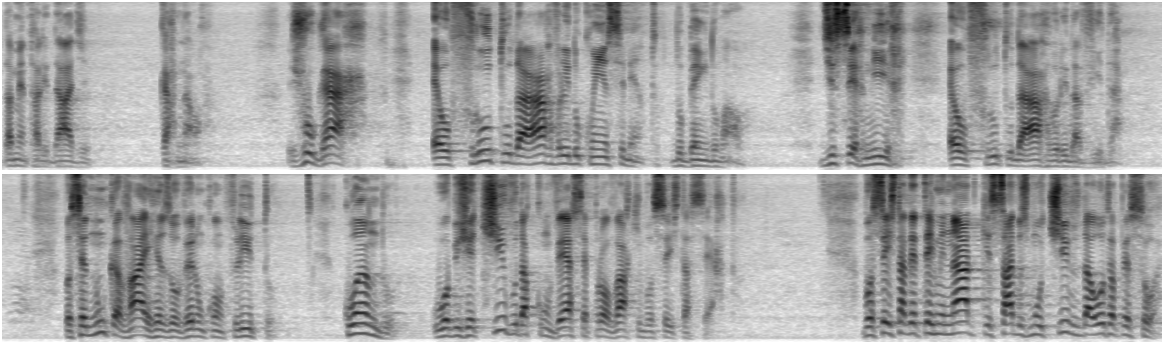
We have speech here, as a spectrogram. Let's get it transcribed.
da mentalidade carnal. Julgar é o fruto da árvore do conhecimento, do bem e do mal. Discernir é o fruto da árvore da vida. Você nunca vai resolver um conflito quando o objetivo da conversa é provar que você está certo. Você está determinado que sabe os motivos da outra pessoa.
